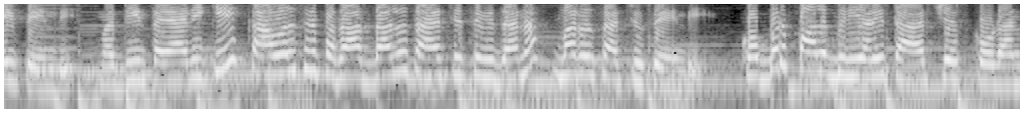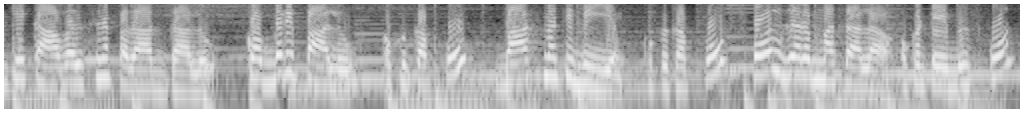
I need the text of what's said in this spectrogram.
అయిపోయింది. మరి దీని తయారీకి కావలసిన పదార్థాలు తయారు చేసే విధానం మరోసారి చూసేయండి. కొబ్బరి పాల బిర్యానీ తయారు చేసుకోవడానికి కావలసిన పదార్థాలు. కొబ్బరి పాలు ఒక కప్పు బాస్మతి బియ్యం ఒక కప్పు హోల్ గరం మసాలా ఒక టేబుల్ స్పూన్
